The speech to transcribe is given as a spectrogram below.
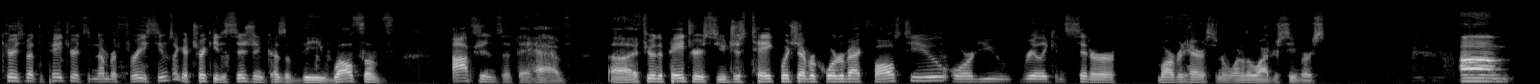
curious about the Patriots at number three. Seems like a tricky decision because of the wealth of options that they have. Uh, if you're the Patriots, you just take whichever quarterback falls to you, or do you really consider Marvin Harrison or one of the wide receivers? Um,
